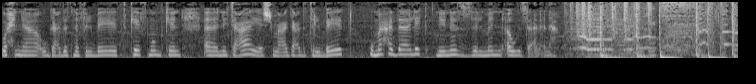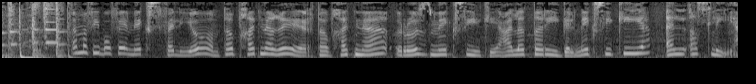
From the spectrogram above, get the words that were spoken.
وإحنا وقعدتنا في البيت؟ كيف ممكن آه، نتعايش مع قعدة البيت ومع ذلك ننزل من أوزاننا؟ أما في بوفيه ميكس فاليوم طبختنا غير طبختنا رز مكسيكي على الطريقة المكسيكية الأصلية.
